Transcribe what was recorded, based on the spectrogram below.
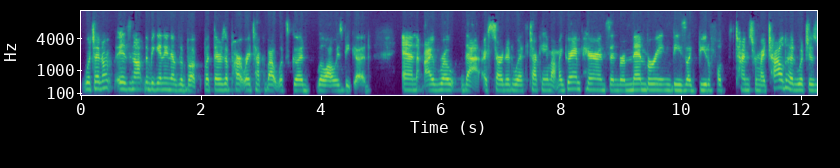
which I don't, is not the beginning of the book, but there's a part where I talk about what's good will always be good. And I wrote that. I started with talking about my grandparents and remembering these like beautiful times from my childhood, which is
